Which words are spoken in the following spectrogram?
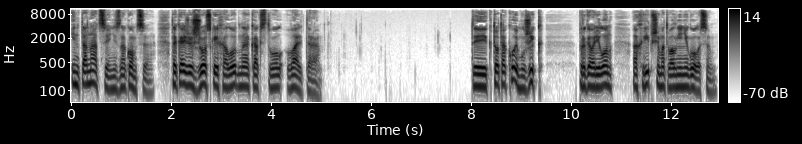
интонация незнакомца, такая же жесткая и холодная, как ствол Вальтера. «Ты кто такой, мужик?» — проговорил он охрипшим от волнения голосом.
